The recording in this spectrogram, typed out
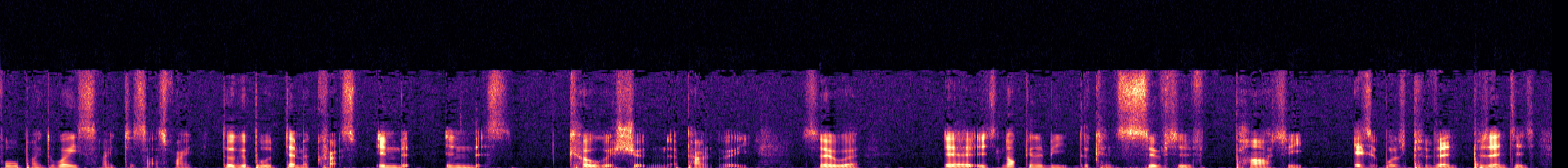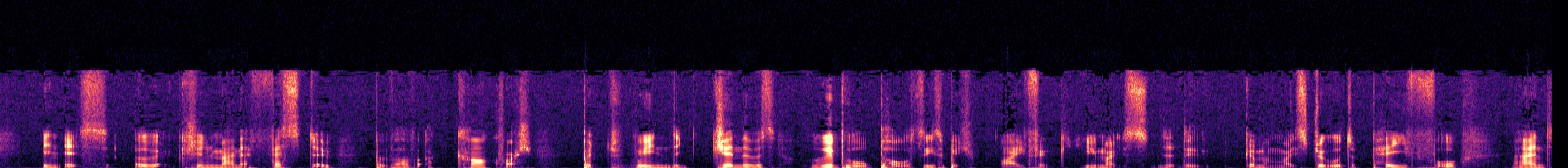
fall by the wayside to satisfy the Liberal Democrats in the in this coalition. Apparently, so uh, uh, it's not going to be the Conservative Party as it was prevent, presented in its election manifesto, but rather a car crash between the generous liberal policies, which I think you might that the government might struggle to pay for, and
